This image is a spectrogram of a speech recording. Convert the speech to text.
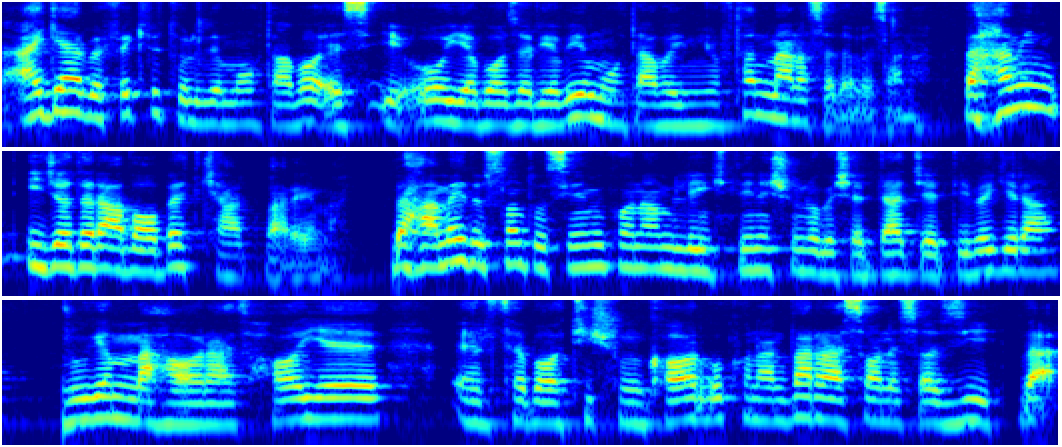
اگر به فکر تولید محتوا SEO یا بازاریابی محتوایی میفتن منو صدا بزنن. و همین ایجاد روابط کرد برای من. به همه دوستان توصیه می‌کنم لینکدینشون رو به شدت جدی بگیرن روی مهارت های ارتباطیشون کار بکنن و رسانه سازی و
